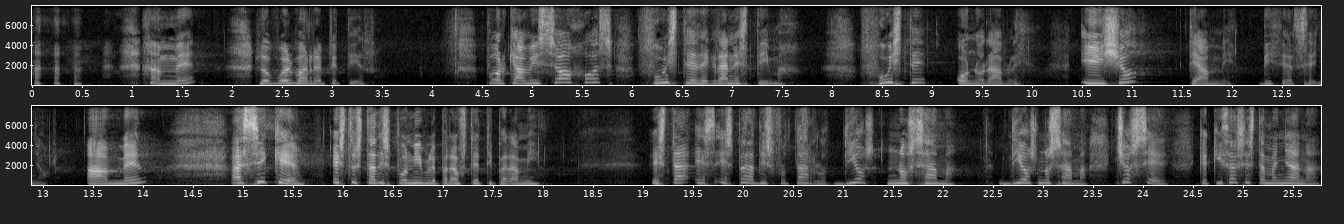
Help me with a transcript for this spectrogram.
Amén. Lo vuelvo a repetir. Porque a mis ojos fuiste de gran estima, fuiste honorable, y yo ame, dice el Señor. Amén. Así que esto está disponible para usted y para mí. Está, es, es para disfrutarlo. Dios nos ama. Dios nos ama. Yo sé que quizás esta mañana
